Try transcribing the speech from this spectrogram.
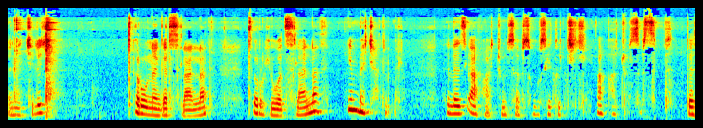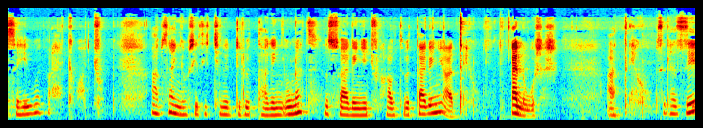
እኔች ልጅ ጥሩ ነገር ስላላት ጥሩ ህይወት ስላላት ይመቻት ነው ስለዚህ አፋችሁን ሰብስቡ ሴቶችዬ፣ አፋችሁን ስብስብ። በሰው ህይወት አያገባችሁም። አብዛኛው ሴት ይችን እድል ብታገኝ እውነት እሷ ያገኘችውን ሀብት ብታገኝ አጠዩ አንወሻሽ አጠዩ። ስለዚህ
